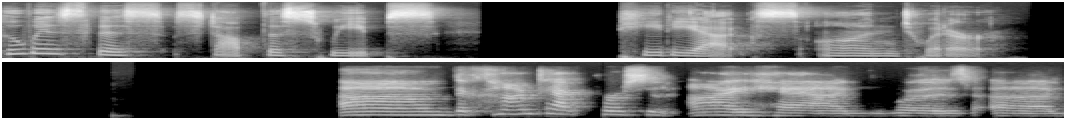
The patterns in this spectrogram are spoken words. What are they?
who is this Stop the Sweeps PDX on Twitter? Um, the contact person I had was a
